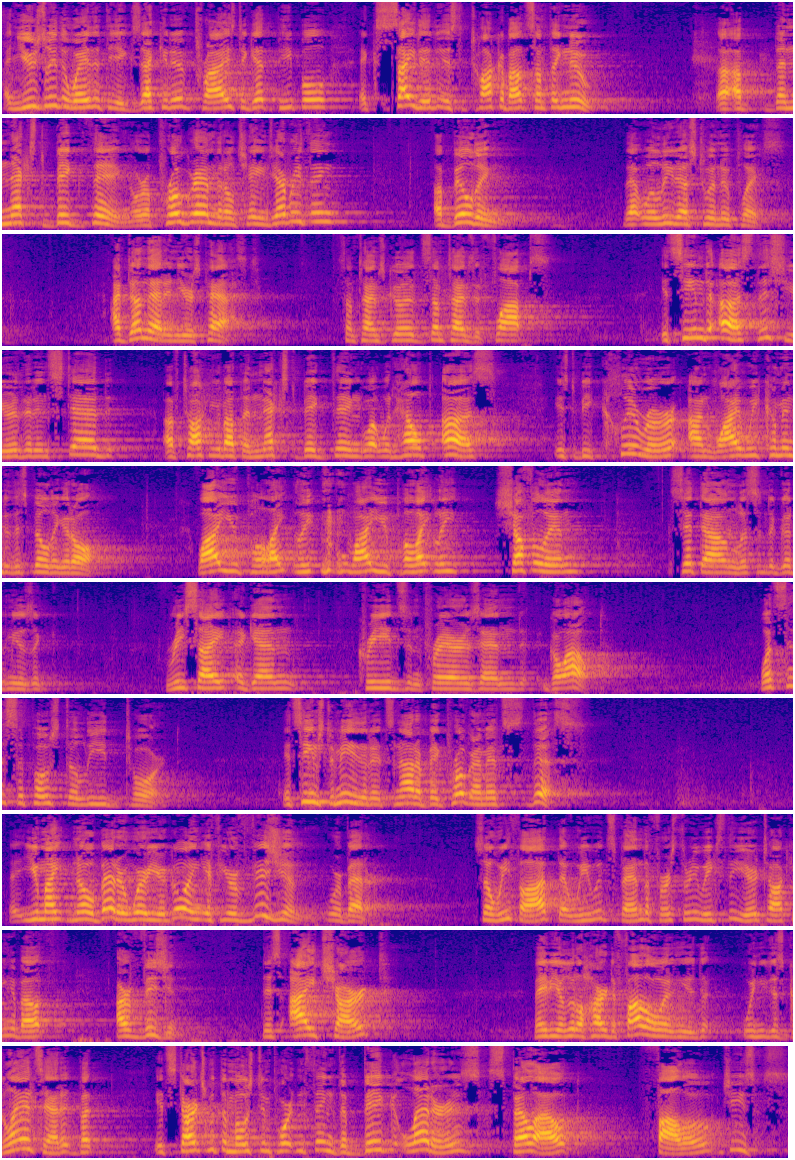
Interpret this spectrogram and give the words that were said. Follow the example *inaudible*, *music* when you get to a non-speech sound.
And usually, the way that the executive tries to get people excited is to talk about something new. Uh, the next big thing, or a program that'll change everything, a building that will lead us to a new place. I've done that in years past sometimes good, sometimes it flops. It seemed to us this year that instead of talking about the next big thing, what would help us is to be clearer on why we come into this building at all. Why you politely, *clears throat* why you politely shuffle in, sit down, listen to good music, recite again creeds and prayers, and go out. What's this supposed to lead toward? It seems to me that it's not a big program, it's this. You might know better where you're going if your vision were better. So we thought that we would spend the first three weeks of the year talking about our vision. This eye chart, maybe a little hard to follow when you, when you just glance at it, but it starts with the most important thing. The big letters spell out follow Jesus.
